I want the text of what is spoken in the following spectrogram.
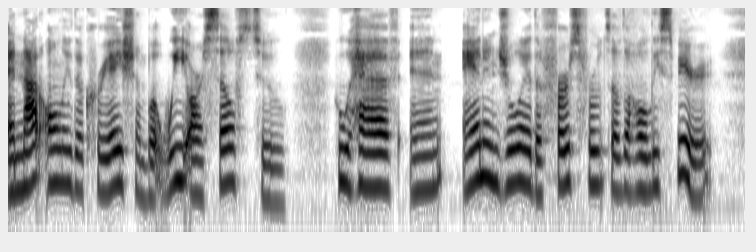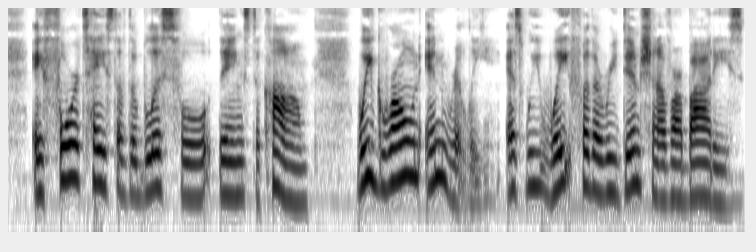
And not only the creation, but we ourselves too, who have and, and enjoy the first fruits of the Holy Spirit, a foretaste of the blissful things to come. We groan inwardly as we wait for the redemption of our bodies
